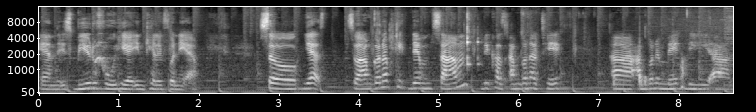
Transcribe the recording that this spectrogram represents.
And it's beautiful here in California. So yes. So I'm gonna pick them some because I'm gonna take uh, I'm gonna make the um,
